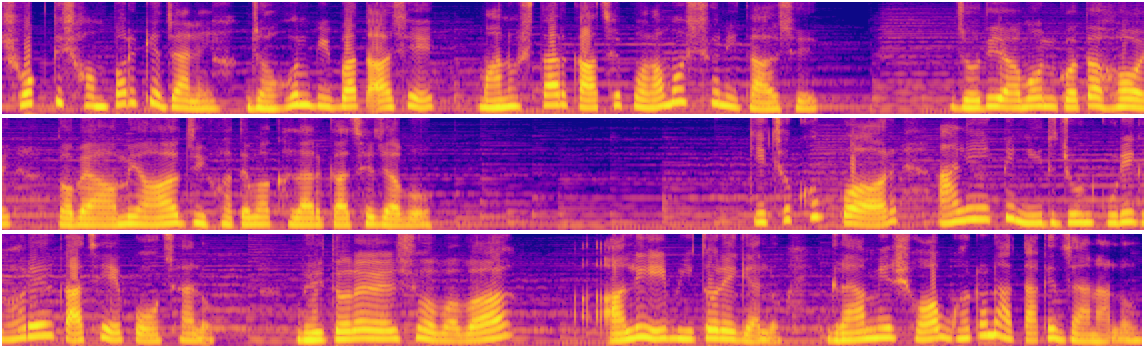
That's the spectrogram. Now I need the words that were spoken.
শক্তি সম্পর্কে জানে যখন বিবাদ আসে মানুষ তার কাছে পরামর্শ নিতে আসে। যদি এমন কথা হয় তবে আমি আজই ফাতেমা খালার কাছে যাব। কিছুক্ষণ পর আলী একটি নির্জন কুড়ি ঘরের কাছে পৌঁছালো। ভিতরে এসো বাবা। আলী ভিতরে গেল। গ্রামের সব ঘটনা তাকে জানালো।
